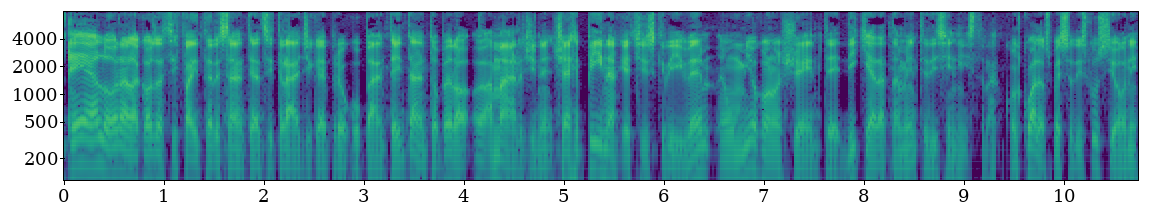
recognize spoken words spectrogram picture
E allora la cosa si fa interessante, anzi tragica e preoccupante. Intanto però eh, a margine c'è Pina che ci scrive, un mio conoscente dichiaratamente di sinistra, col quale ho spesso discussioni,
